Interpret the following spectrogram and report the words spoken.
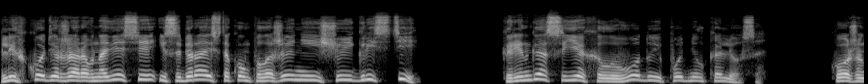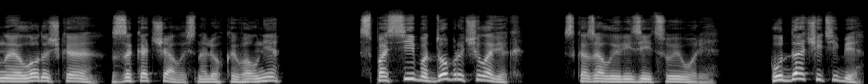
легко держа равновесие и собираясь в таком положении еще и грести. Коренга съехал в воду и поднял колеса. Кожаная лодочка закачалась на легкой волне. «Спасибо, добрый человек», — сказала Иризейцу Иория. «Удачи тебе,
